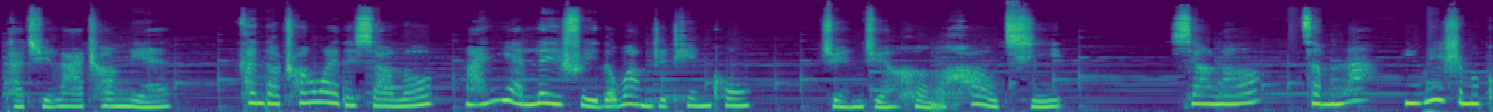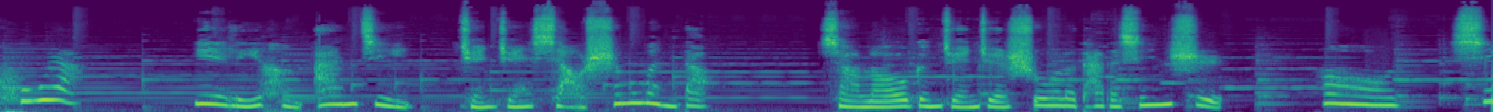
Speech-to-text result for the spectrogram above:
他去拉窗帘，看到窗外的小楼满眼泪水的望着天空。卷卷很好奇：“小楼，怎么啦？你为什么哭呀？”夜里很安静，卷卷小声问道。小楼跟卷卷说了他的心事。哦，星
